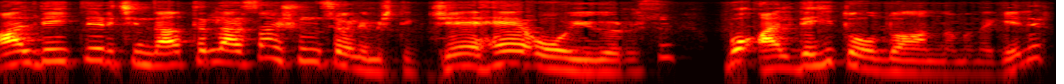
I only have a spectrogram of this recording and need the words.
Aldehitler için de hatırlarsan şunu söylemiştik. CHO'yu görürsün. Bu aldehit olduğu anlamına gelir.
